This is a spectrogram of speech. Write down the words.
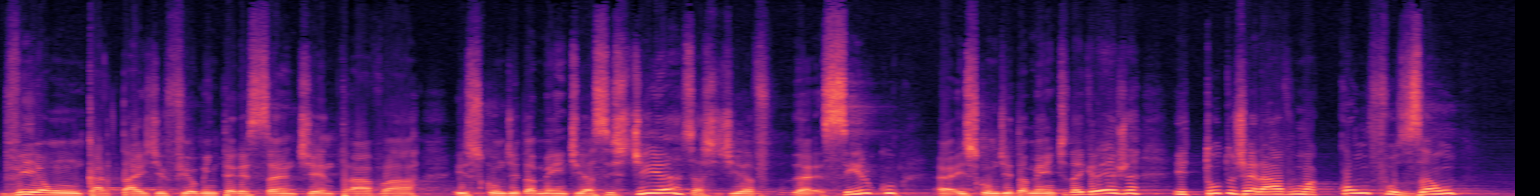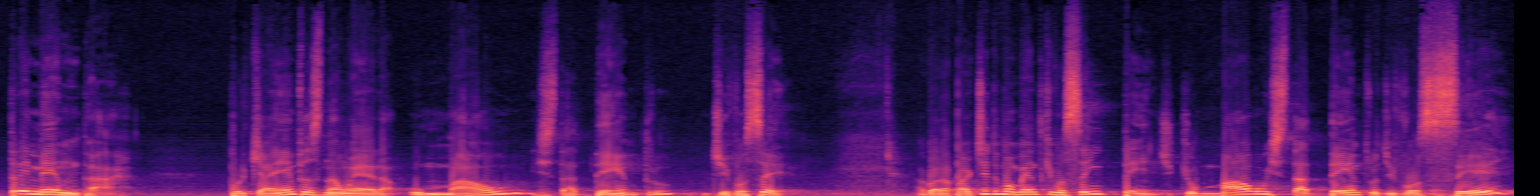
Via um cartaz de filme interessante, entrava escondidamente e assistia, assistia é, circo, é, escondidamente da igreja, e tudo gerava uma confusão tremenda. Porque a ênfase não era o mal está dentro de você. Agora, a partir do momento que você entende que o mal está dentro de você,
